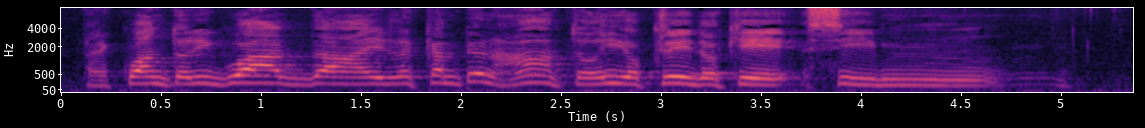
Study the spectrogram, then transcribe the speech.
Per quanto riguarda il campionato, io credo che sì, mh,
